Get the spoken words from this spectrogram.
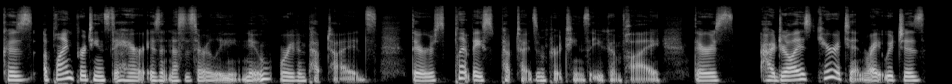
Because applying proteins to hair isn't necessarily new or even peptides. There's plant based peptides and proteins that you can apply. There's hydrolyzed keratin, right? Which is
